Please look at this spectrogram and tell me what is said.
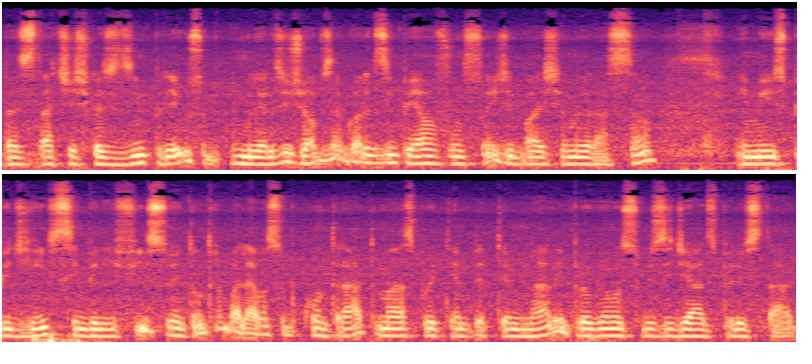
das estatísticas de desemprego, sobretudo mulheres e jovens, agora desempenhava funções de baixa remuneração em meio expediente sem benefício, ou então trabalhava sob contrato, mas por tempo determinado em programas subsidiados pelo Estado.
